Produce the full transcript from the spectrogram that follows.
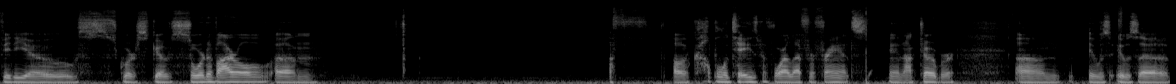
video sort go sort of viral um, a couple of days before I left for France in October um, it was it was a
